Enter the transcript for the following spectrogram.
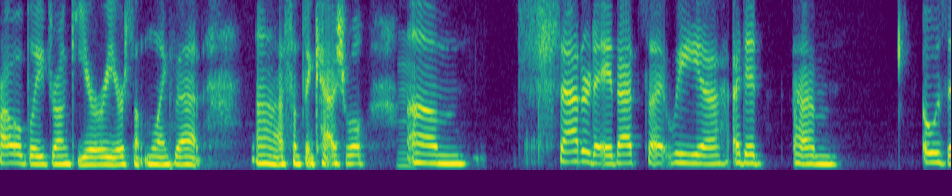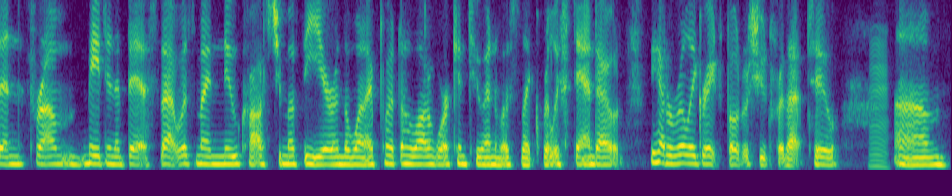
probably drunk Yuri or something like that, uh, something casual. Hmm. Um, Saturday, that's uh, we uh, I did um, Ozen from Made in Abyss. That was my new costume of the year and the one I put a lot of work into and was like really stand out. We had a really great photo shoot for that too. Hmm. Um,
